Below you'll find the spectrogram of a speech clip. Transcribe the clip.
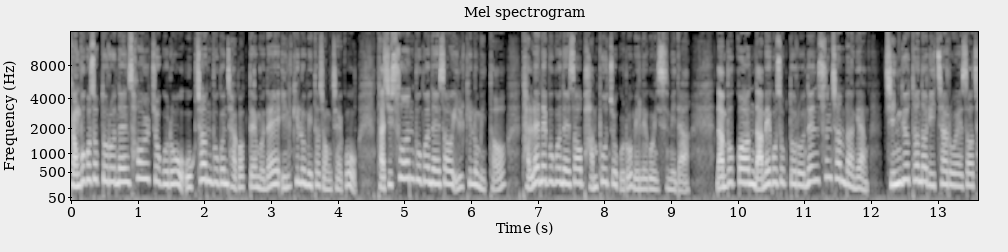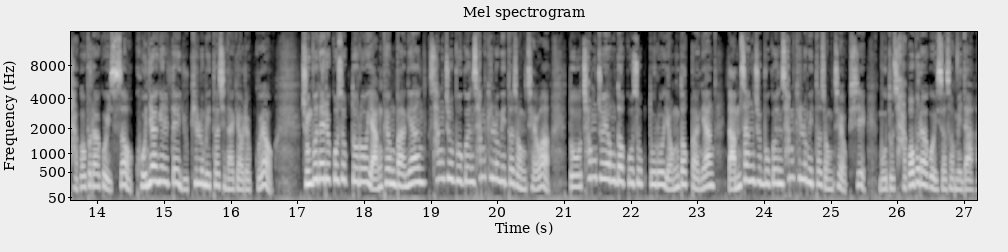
경부고속도로는 서울 쪽으로 도로 옥천 부근 작업 때문에 1km 정체고 다시 수원 부근에서 1km, 달래내 부근에서 반포 쪽으로 밀리고 있습니다. 남북권 남해고속도로는 순천 방향 진교터널 2차로에서 작업을 하고 있어 곤양 일대 6km 지나기 어렵고요. 중부내륙고속도로 양평 방향 상주 부근 3km 정체와 또 청주 영덕고속도로 영덕 방향 남상주 부근 3km 정체 역시 모두 작업을 하고 있어서입니다.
